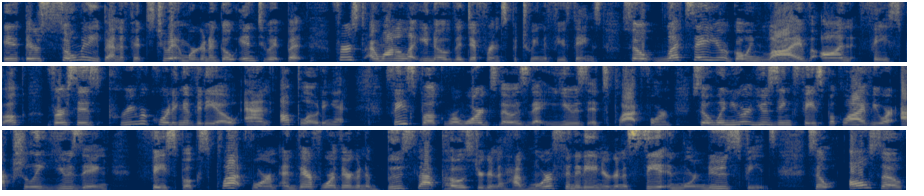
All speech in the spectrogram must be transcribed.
It, there's so many benefits to it and we're going to go into it. But first, I want to let you know the difference between a few things. So let's say you're going live on Facebook versus pre-recording a video and uploading it. Facebook rewards those that use its platform. So when you're using Facebook Live, you are actually using Facebook's platform and therefore they're going to boost that post. You're going to have more affinity and you're going to see it in more news feeds. So also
